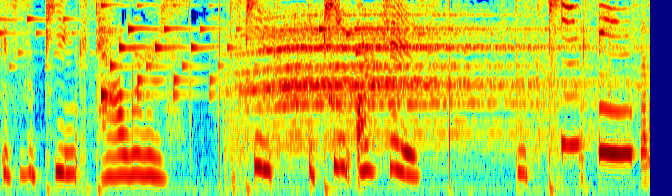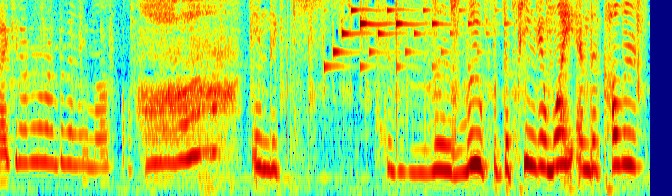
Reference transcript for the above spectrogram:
it's the pink towers. The pink, the pink arches. Those pink things that I can never remember the name of. In the, the, the loop with the pink and white and the colors.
